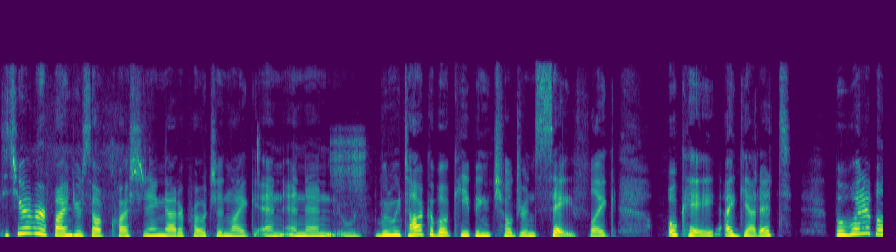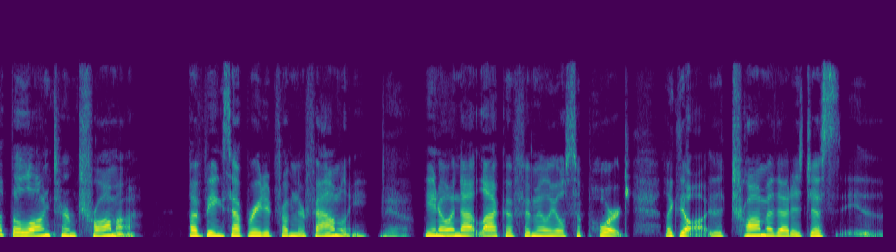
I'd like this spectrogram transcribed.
Did you ever find yourself questioning that approach and like and and then when we talk about keeping children safe, like okay, I get it, but what about the long-term trauma of being separated from their family? Yeah. You know, and that lack of familial support, like the uh, the trauma that is just uh,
